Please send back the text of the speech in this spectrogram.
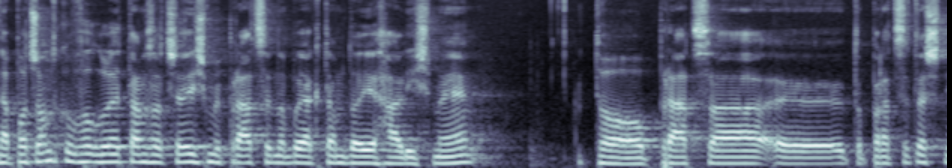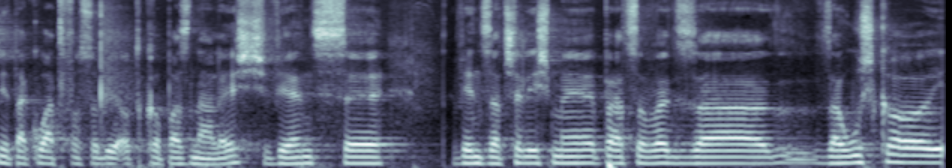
Na początku w ogóle tam zaczęliśmy pracę, no bo jak tam dojechaliśmy, to praca, to pracy też nie tak łatwo sobie od kopa znaleźć, więc, więc zaczęliśmy pracować za, za łóżko i,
